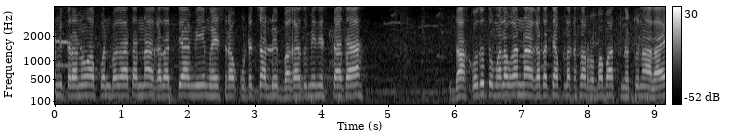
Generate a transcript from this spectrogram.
मित्रांनो आपण बघा आता नागादात्या मी महेशराव कुठं आहे बघा तुम्ही निसता आता. दाखवतो तुम्हाला बघा नागादात्या आपला कसा रोबाबात नटून आला आहे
